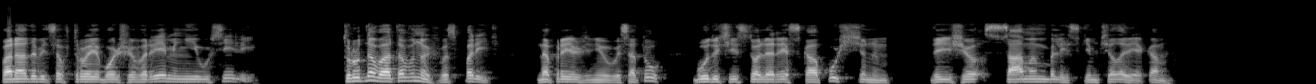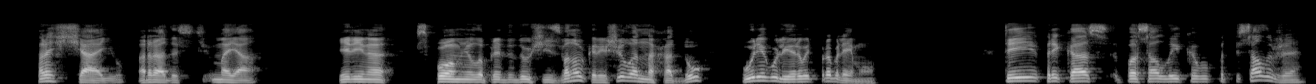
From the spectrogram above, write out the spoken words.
понадобится втрое больше времени и усилий. Трудновато вновь воспарить на прежнюю высоту, будучи столь резко опущенным, да еще самым близким человеком. Прощаю, радость моя. Ирина вспомнила предыдущий звонок и решила на ходу урегулировать проблему. Ты приказ по Салыкову подписал уже?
